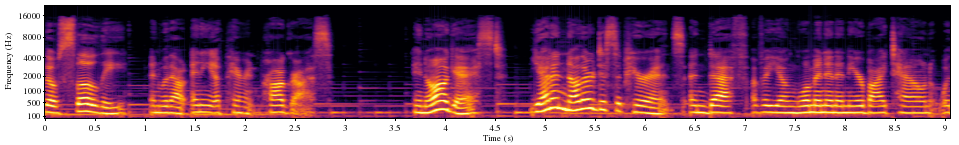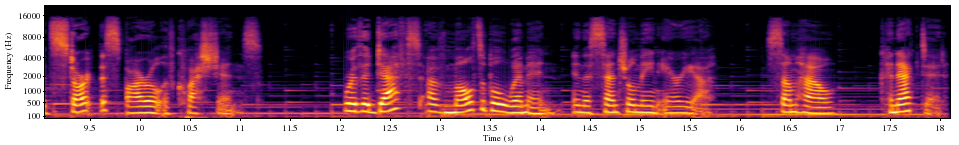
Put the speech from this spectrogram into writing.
though slowly and without any apparent progress, in August, yet another disappearance and death of a young woman in a nearby town would start the spiral of questions. were the deaths of multiple women in the central Maine area, somehow connected.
